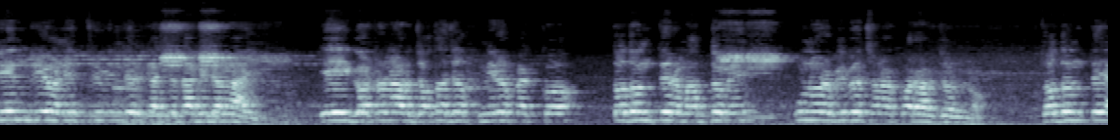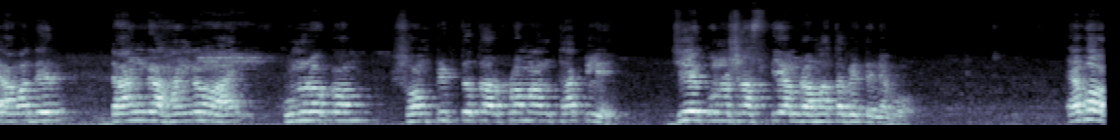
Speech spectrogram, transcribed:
কেন্দ্রীয় নেতৃবৃন্দের কাছে দাবি জানাই, এই ঘটনার যথাযথ নিরপেক্ষ তদন্তের মাধ্যমে পুনর্বিবেচনা করার জন্য। তদন্তে আমাদের দাঙ্গা হাঙ্গামায় কোনো রকম সম্পৃক্ততার প্রমাণ থাকলে যে কোনো শাস্তি আমরা মাথা পেতে নেব। এবং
